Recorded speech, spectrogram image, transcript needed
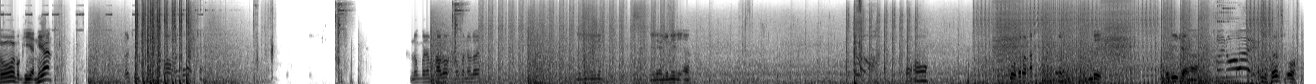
อ้ยบักเหียนเฮียนแล้วฉุกออกไม่พ้นลงไปน้ำเขาโลดลงไปน้ำเลย นี่นี่นี่นี่นี่อยู่นี่นี่อะโอ้โหโดดเข้ามาดูดิมันก็ดีอะช่วยด้วยมันจะเพิ่มโอ้โ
